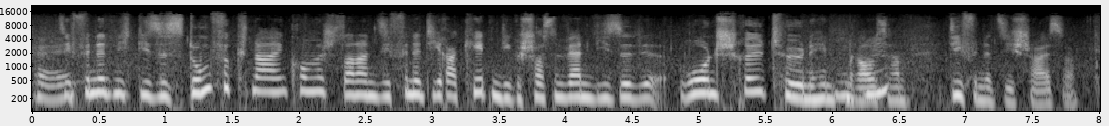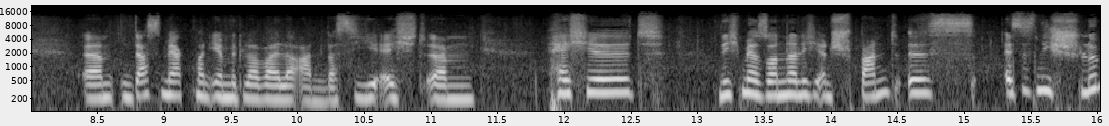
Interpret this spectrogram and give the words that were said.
Okay. Sie findet nicht dieses dumpfe Knallen komisch, sondern sie findet die Raketen, die geschossen werden, diese hohen Schrilltöne hinten raus haben. Die findet sie scheiße. Ähm, und das merkt man ihr mittlerweile an, dass sie echt ähm, hechelt, nicht mehr sonderlich entspannt ist. Es ist nicht schlimm.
